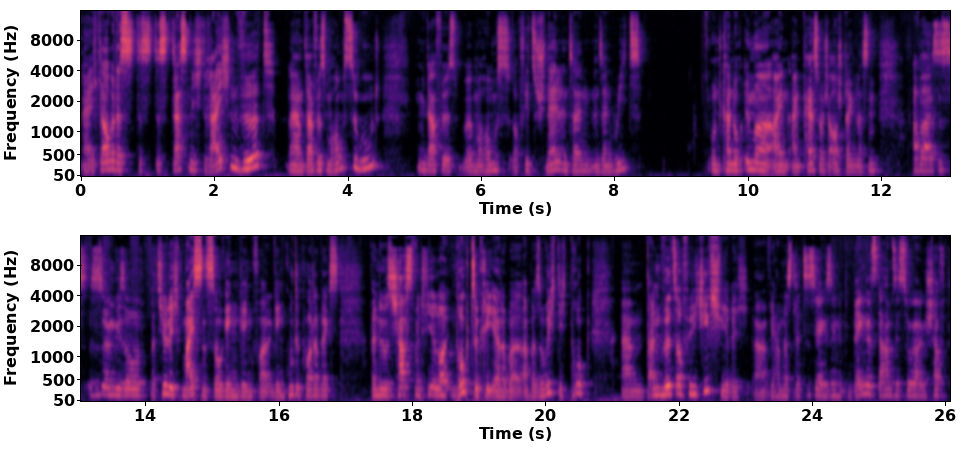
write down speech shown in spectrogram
Äh, ich glaube, dass, dass, dass das nicht reichen wird. Ähm, dafür ist Mahomes zu gut. Dafür ist äh, Mahomes auch viel zu schnell in seinen, in seinen Reads und kann doch immer ein, ein Pass Rush aussteigen lassen. Aber es ist, es ist irgendwie so, natürlich meistens so gegen, gegen, gegen gute Quarterbacks, wenn du es schaffst, mit vier Leuten Druck zu kreieren, aber, aber so richtig Druck, ähm, dann wird es auch für die Chiefs schwierig. Ja, wir haben das letztes Jahr gesehen mit den Bengals, da haben sie es sogar geschafft,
